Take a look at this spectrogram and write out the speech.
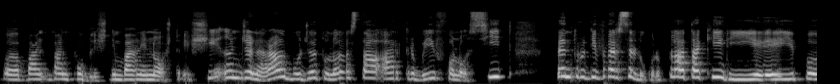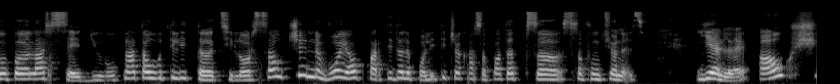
uh, bani, bani publici, din banii noștri. Și, în general, bugetul ăsta ar trebui folosit pentru diverse lucruri. Plata chiriei la sediu, plata utilităților sau ce nevoie au partidele politice ca să poată să, să funcționeze ele au și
